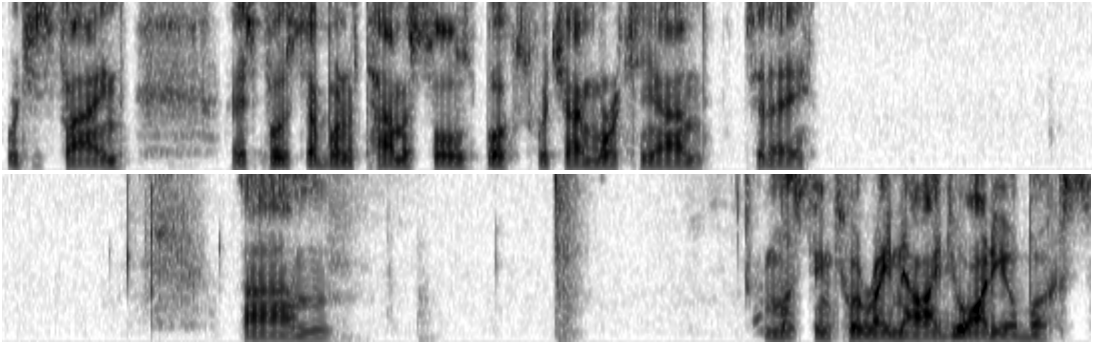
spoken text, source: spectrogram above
which is fine. I just posted up one of Thomas Sowell's books, which I'm working on today. Um, I'm listening to it right now. I do audiobooks.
